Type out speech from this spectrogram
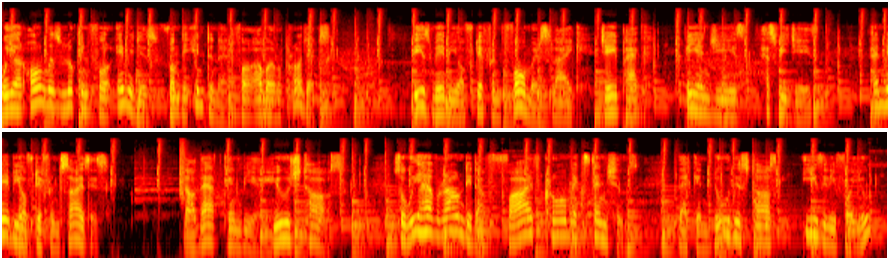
We are always looking for images from the internet for our projects. These may be of different formats like JPEG, PNGs, SVGs, and may be of different sizes. Now that can be a huge task. So we have rounded up 5 Chrome extensions that can do this task easily for you,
